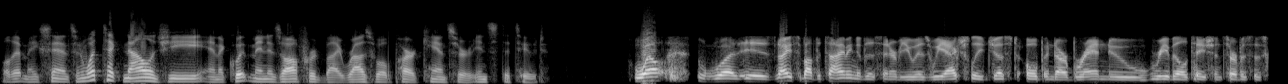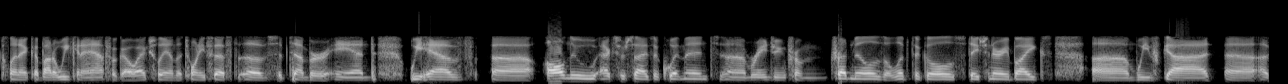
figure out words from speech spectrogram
Well, that makes sense. And what technology and equipment is offered by Roswell Park Cancer Institute? Well, what is nice about the timing of this interview is we actually just opened our brand new rehabilitation services clinic about a week and a half ago, actually on the 25th of September, and we have uh, all new exercise equipment um, ranging from treadmills, ellipticals, stationary bikes. Um, we've got uh, a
